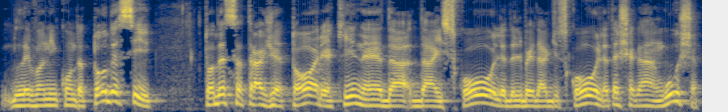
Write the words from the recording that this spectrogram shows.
levando em conta todo esse toda essa trajetória aqui, né, da, da escolha, da liberdade de escolha, até chegar à angústia,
